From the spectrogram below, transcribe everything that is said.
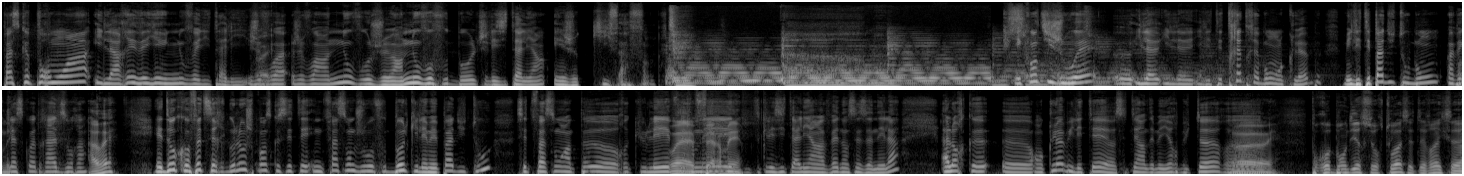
Parce que pour moi, il a réveillé une nouvelle Italie. Je, Ouais. vois, je vois un nouveau jeu, un nouveau football chez les Italiens et je kiffe à fond. Et quand il jouait, euh, il, a- il a- il était très très bon en club, mais il n'était pas du tout bon avec est- la squadra Azzurra. Ah ouais? Et donc en fait c'est rigolo, je pense que c'était une façon de jouer au football qu'il aimait pas du tout, cette façon un peu euh, reculée, Ouais, fermée, fermée. que les Italiens avaient dans ces années-là, alors que euh, en club il était, euh, c'était un des meilleurs buteurs. euh, Ouais, ouais. Pour rebondir sur toi, c'était vrai que c'est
